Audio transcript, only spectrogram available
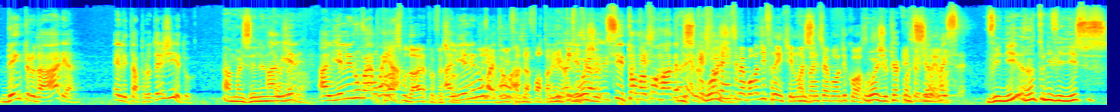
dentro da área, ele está protegido. Ah, mas ele não Ali vai ele, jogar. ali ele não vai apanhar. próximo da área, professor. Ali ele não vai é tomar. fazer a falta nele. Ele Tem que Hoje- receber- se toma porrada é mas A questão é Hoje- receber a bola de frente, ele não vai receber a bola de costas. Hoje o que Esse é aconteceu? dilema. Mas Vini, Anthony e Vinícius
